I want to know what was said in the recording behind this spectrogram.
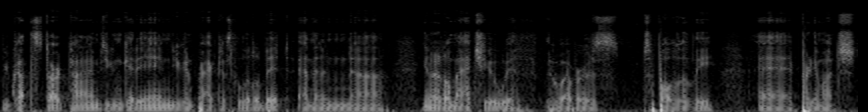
you've got the start times. You can get in, you can practice a little bit, and then, uh, you know, it'll match you with whoever's supposedly uh, pretty much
